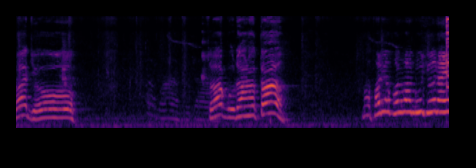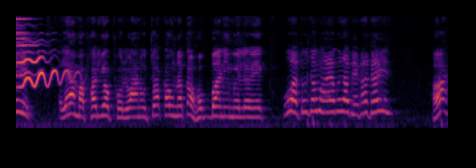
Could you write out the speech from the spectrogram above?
જો જો જો ગુડાણો તો? મફળિયો ફોલવા હું જો નહીં. એટલે આ મફળિયો ફોલવાનું ચો કહું ન કે હોબ્બાની મેલ્યો એક. હું હતું જેમ આયા બધા ભેગા થઈ હા?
